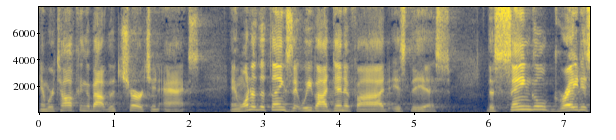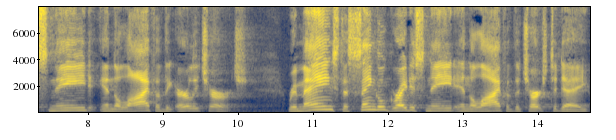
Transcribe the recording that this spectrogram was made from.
And we're talking about the church in Acts. And one of the things that we've identified is this the single greatest need in the life of the early church remains the single greatest need in the life of the church today,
